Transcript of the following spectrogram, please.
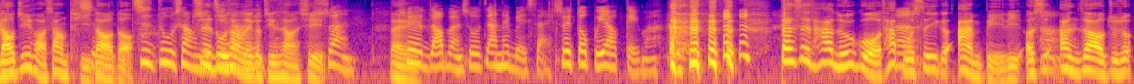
劳基法上提到的制度上制度上的一个经常性。算，所以老板说这样那边塞，所以都不要给嘛。但是他如果他不是一个按比例，而是按照就是说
